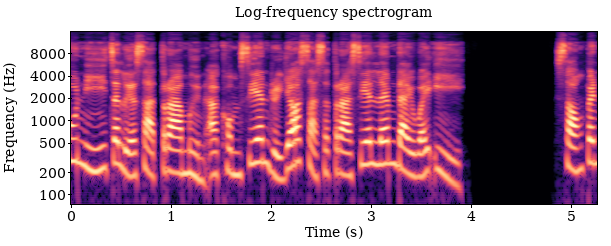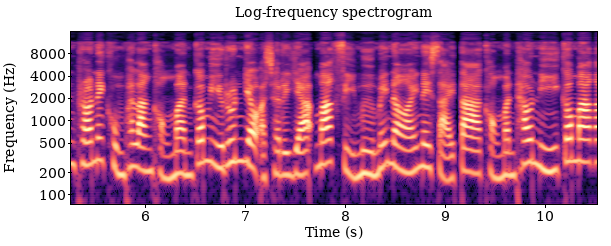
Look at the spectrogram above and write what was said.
ผู้นี้จะเหลือศาสตราหมื่นอาคมเซียนหรือยอดศาสตราเซียนเล่มใดไว้อีกสองเป็นเพราะในขุมพลังของมันก็มีรุ่นเยาว์อัจฉริยะมากฝีมือไม่น้อยในสายตาของมันเท่านี้ก็มาก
